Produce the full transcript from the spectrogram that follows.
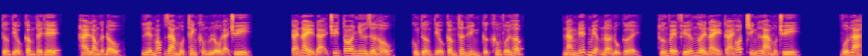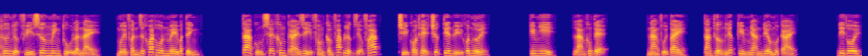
tưởng tiểu cầm thấy thế hai lòng gật đầu, liền móc ra một thanh khổng lồ đại truy. Cái này đại truy to như dưa hấu, cùng tưởng tiểu cầm thân hình cực không phối hợp. Nàng nết miệng nở nụ cười, hướng về phía người này cái hót chính là một truy. Vốn là hư nhược phí xương minh thụ lần này, mười phần dứt khoát hôn mê bất tỉnh. Ta cũng sẽ không cái gì phong cấm pháp lực diệu pháp, chỉ có thể trước tiên ủy khuất ngươi. Kim nhi, làm không tệ. Nàng phủi tay, tán thưởng liếc kim nhãn điêu một cái. Đi thôi,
